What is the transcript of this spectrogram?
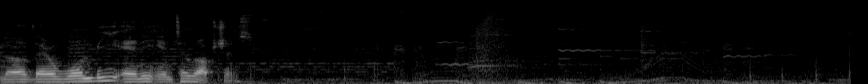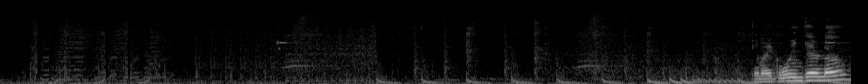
No, there won't be any interruptions. Can I go in there now?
